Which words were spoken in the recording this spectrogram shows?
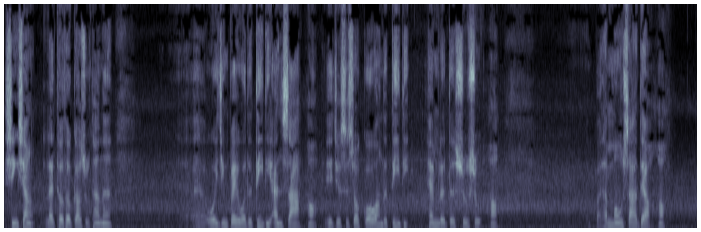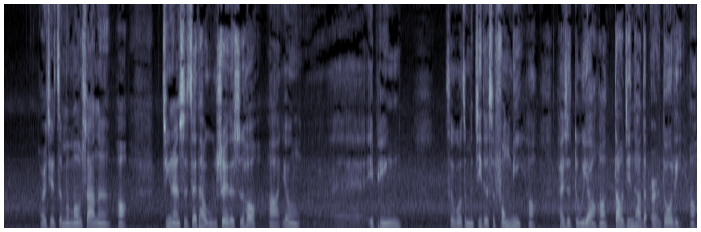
形象来偷偷告诉他呢，呃，我已经被我的弟弟暗杀哈，也就是说国王的弟弟 Hamlet 的叔叔哈，把他谋杀掉哈，而且怎么谋杀呢？哈，竟然是在他五岁的时候啊，用呃一瓶，这我怎么记得是蜂蜜哈，还是毒药哈，倒进他的耳朵里哈，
